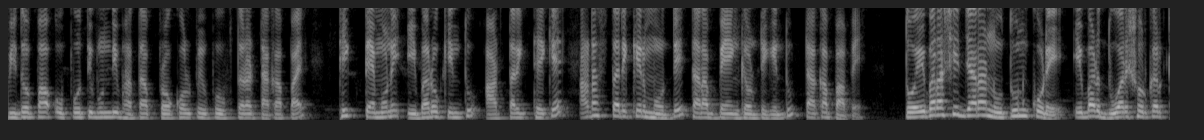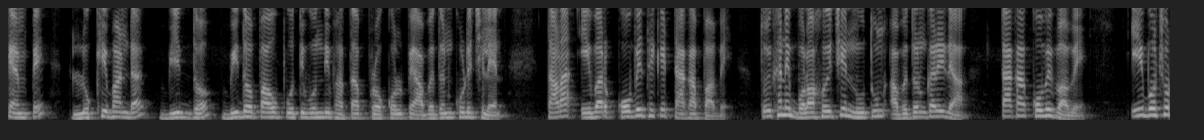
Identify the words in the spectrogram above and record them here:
বিধবা ও প্রতিবন্ধী ভাতা প্রকল্পে উপভোক্তারা টাকা পায়, ঠিক তেমনই এবারও কিন্তু আট তারিখ থেকে আঠাশ তারিখের মধ্যে তারা ব্যাঙ্ক অ্যাকাউন্টে কিন্তু টাকা পাবে। তো এবার আসি যারা নতুন করে এবার দুয়ারে সরকার ক্যাম্পে লক্ষ্মী ভাণ্ডার, বৃদ্ধ, বিধবা ও প্রতিবন্ধী ভাতা প্রকল্পে আবেদন করেছিলেন, তারা এবার কবে থেকে টাকা পাবে? তো এখানে বলা হয়েছে নতুন আবেদনকারীরা টাকা কবে পাবে। এই বছর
